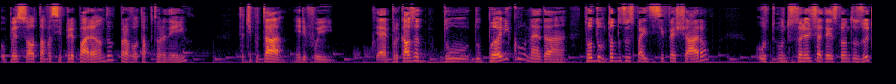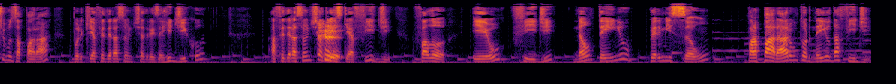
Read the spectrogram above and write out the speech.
o pessoal tava se preparando para voltar pro torneio. Então, tipo, tá, ele foi é por causa do, do pânico, né, da todo, todos os países se fecharam. O, um dos torneios de xadrez foi um dos últimos a parar, porque a Federação de Xadrez é ridícula. A Federação de Xadrez, que é a FIDE, falou: "Eu, FIDE, não tenho permissão para parar um torneio da FIDE".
